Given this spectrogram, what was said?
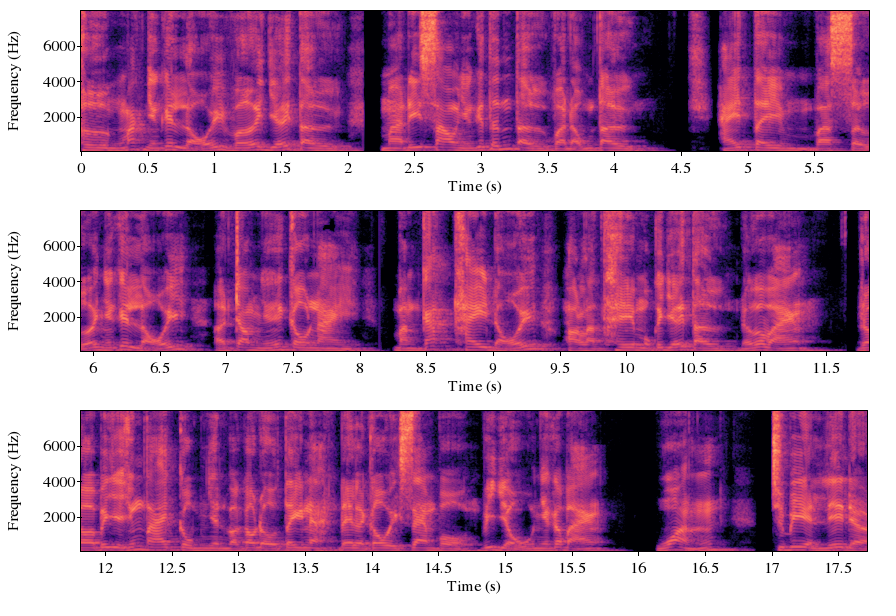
thường mắc những cái lỗi với giới từ mà đi sau những cái tính từ và động từ. Hãy tìm và sửa những cái lỗi ở trong những cái câu này bằng cách thay đổi hoặc là thêm một cái giới từ nữa các bạn? Rồi bây giờ chúng ta hãy cùng nhìn vào câu đầu tiên nè. Đây là câu example. Ví dụ nha các bạn. One to be a leader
